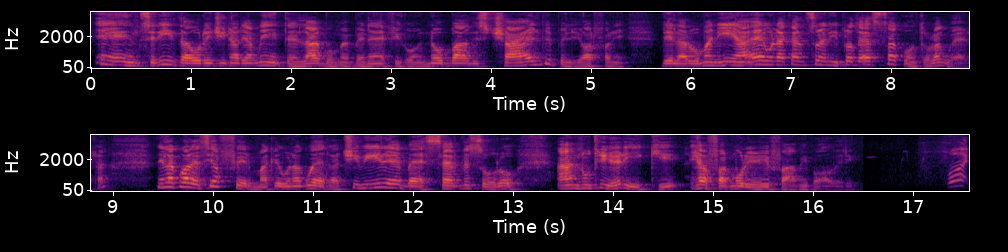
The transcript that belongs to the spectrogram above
è inserita originariamente nell'album benefico Nobody's Child per gli orfani della Romania, è una canzone di protesta contro la guerra, nella quale si afferma che una guerra civile beh, serve solo a nutrire i ricchi e a far morire i fami poveri. What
